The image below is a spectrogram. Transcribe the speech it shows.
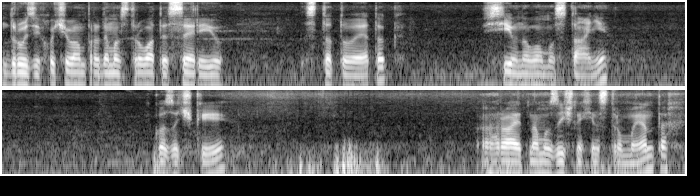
Друзі, хочу вам продемонструвати серію статуеток всі в новому стані. Козачки. Грають на музичних інструментах,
